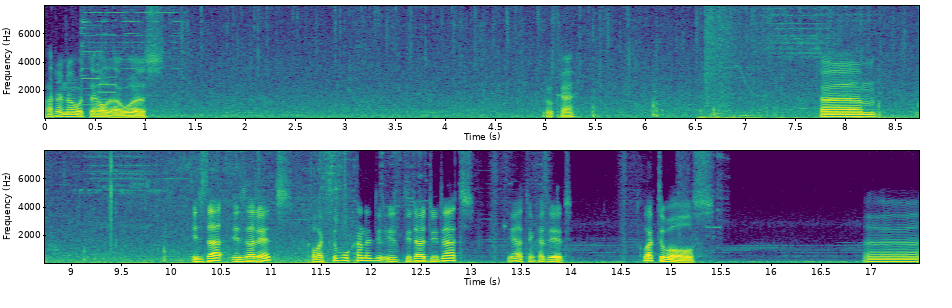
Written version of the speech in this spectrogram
I don't know what the hell that was. Okay. Um. Is that is that it? Collectible kind of? Did I do that? Yeah, I think I did. Collectibles. Uh,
